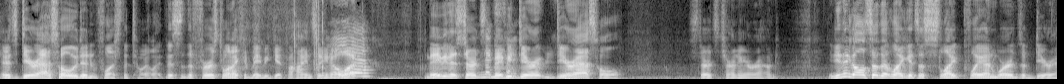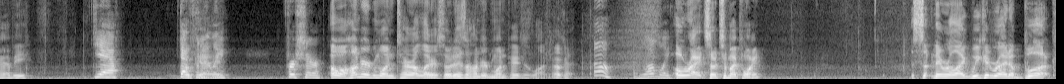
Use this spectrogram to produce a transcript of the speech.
And it's Dear Asshole Who Didn't Flush the Toilet. This is the first one I could maybe get behind, so you know what? Yeah. Maybe this starts. Next maybe time. dear dear asshole starts turning around. Do you think also that like it's a slight play on words of Dear Abby? Yeah. Definitely. Okay. For sure. Oh, 101 tear out letters, so it is 101 pages long. Okay. Oh, lovely. Oh, right. So to my point, so they were like, we could write a book.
